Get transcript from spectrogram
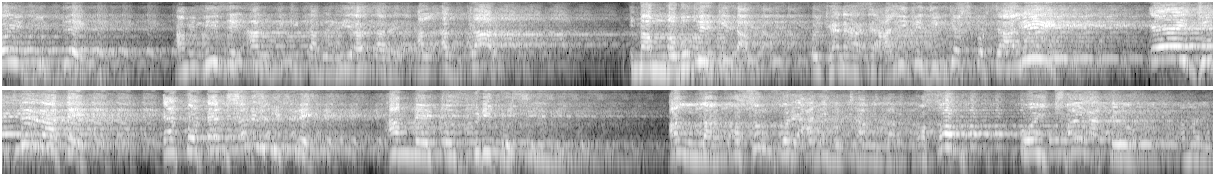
ওই যুদ্ধে আমি নিজে আরবি কিতাবে রিয়া আরে আল আদকার, ইমাম নববীর কিতাব, ওইখানে আছে আলীকে জিজ্ঞেস করছে, আলী, এই যুদ্ধের রাতে এত টেনশনের ভিতরে আপনি এই তসবিড়ি করছিলেন আল্লাহর কসম করে আলী বলছে, আল্লাহর কসম, ওই ছয় রাতেও আমার এই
